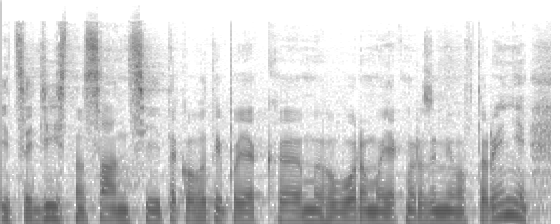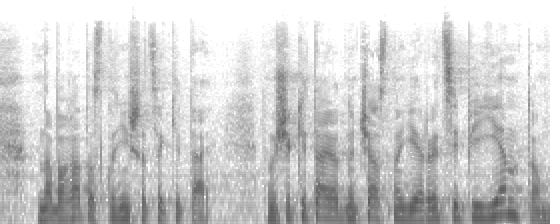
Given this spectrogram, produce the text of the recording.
і це дійсно санкції такого типу, як е, ми говоримо, як ми розуміємо вторинні. Набагато складніше це Китай, тому що Китай одночасно є реципієнтом.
